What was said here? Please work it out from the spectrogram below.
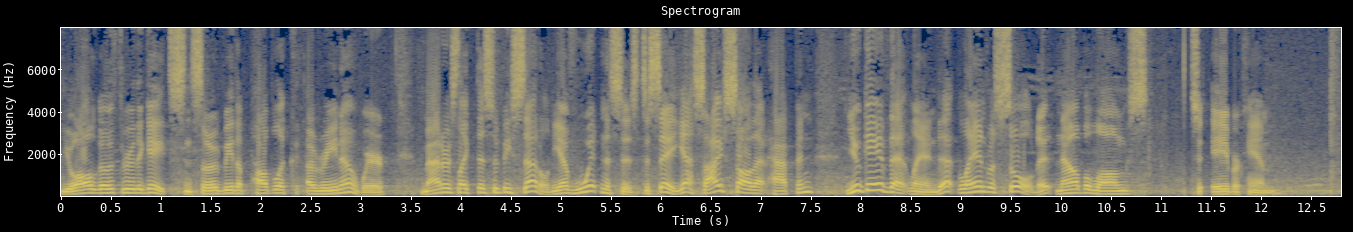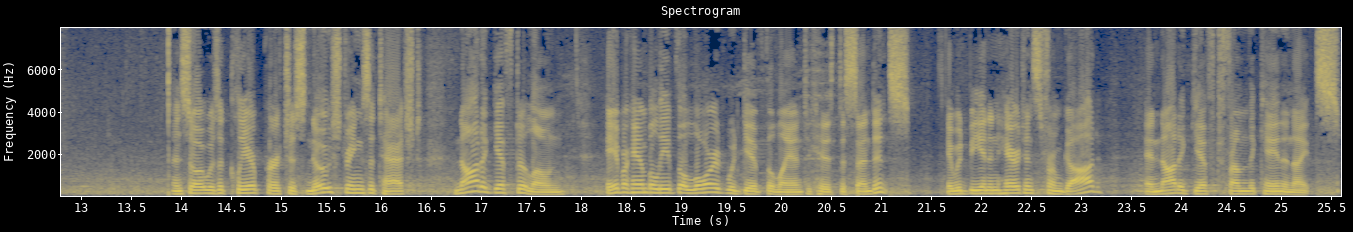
You all go through the gates. And so it would be the public arena where matters like this would be settled. You have witnesses to say, Yes, I saw that happen. You gave that land. That land was sold. It now belongs to Abraham. And so it was a clear purchase, no strings attached, not a gift alone. Abraham believed the Lord would give the land to his descendants. It would be an inheritance from God and not a gift from the Canaanites.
